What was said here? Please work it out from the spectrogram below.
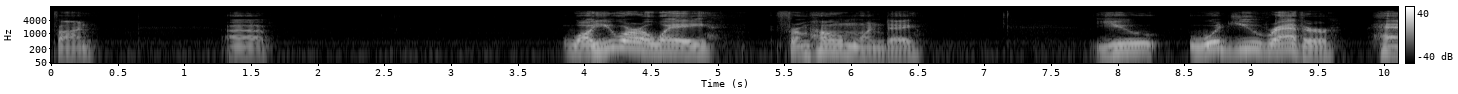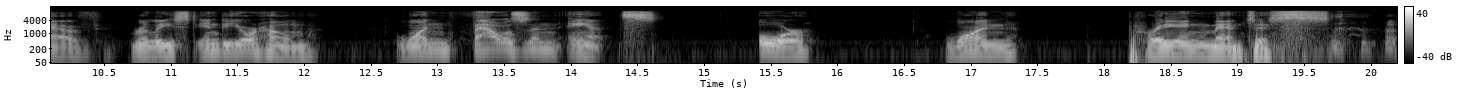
fine. Uh, while you are away from home one day, you would you rather have released into your home 1,000 ants or one praying mantis?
